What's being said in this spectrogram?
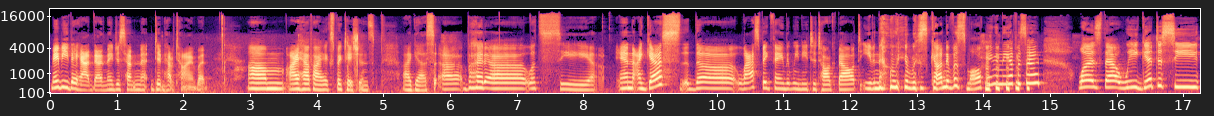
maybe they had that and they just hadn't didn't have time, but um, I have high expectations, I guess. Uh, but uh, let's see. And I guess the last big thing that we need to talk about, even though it was kind of a small thing in the episode, was that we get to see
